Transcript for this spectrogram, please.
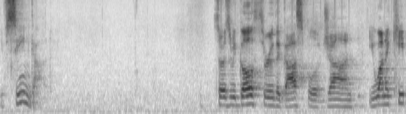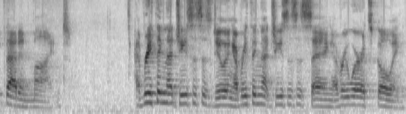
you've seen God. So, as we go through the Gospel of John, you want to keep that in mind. Everything that Jesus is doing, everything that Jesus is saying, everywhere it's going,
